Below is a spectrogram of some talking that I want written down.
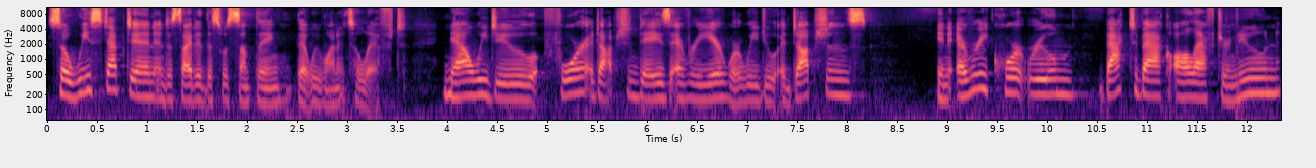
So we stepped in and decided this was something that we wanted to lift. Now we do four adoption days every year where we do adoptions in every courtroom, back to back all afternoon.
